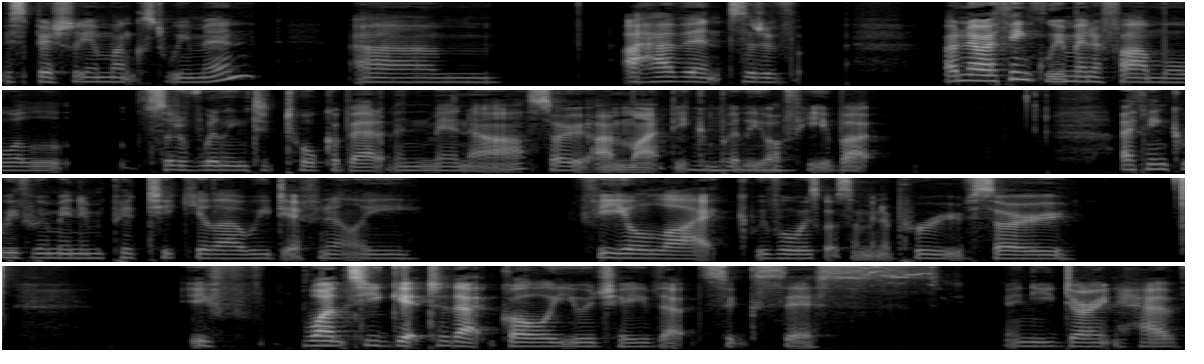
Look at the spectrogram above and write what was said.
especially amongst women. Um, I haven't sort of. I don't know. I think women are far more sort of willing to talk about it than men are. So I might be completely off here, but I think with women in particular, we definitely feel like we've always got something to prove. So if once you get to that goal, you achieve that success, and you don't have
